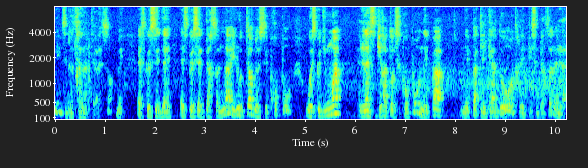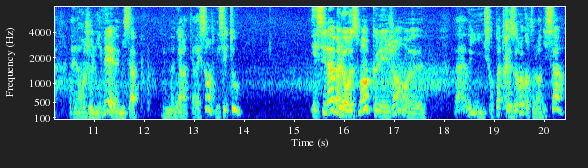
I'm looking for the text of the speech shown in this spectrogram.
Oui, c'est très intéressant. Mais est-ce que, c'est est-ce que cette personne-là est l'auteur de ses propos? Ou est-ce que du moins l'inspirateur de ses propos n'est pas, pas quelqu'un d'autre? Et puis cette personne, elle a, elle a enjolivé, elle a mis ça d'une manière intéressante, mais c'est tout. Et c'est là, malheureusement, que les gens, euh, bah oui, ils ne sont pas très heureux quand on leur dit ça.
